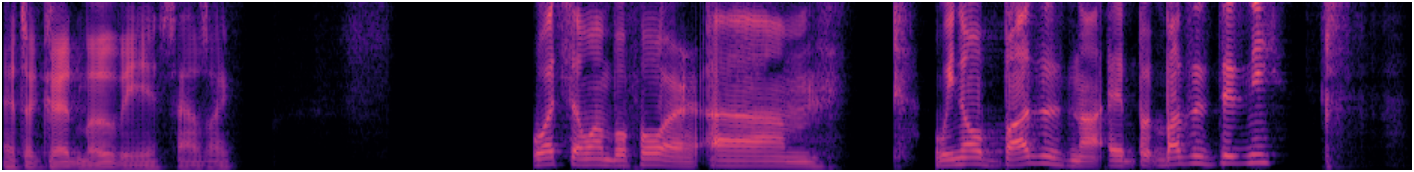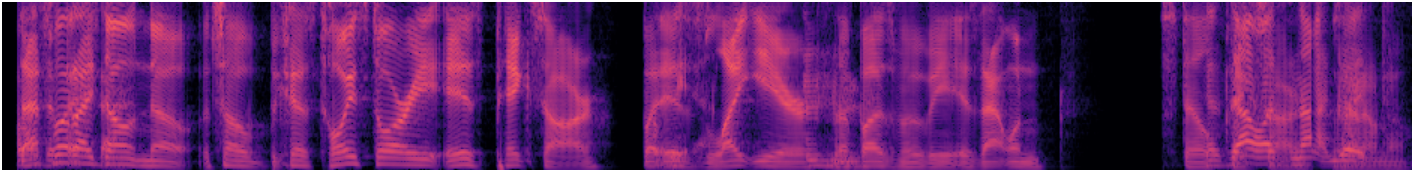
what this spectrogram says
it's a good movie. It sounds like. What's the one before? Um, we know Buzz is not. Bu- Buzz is Disney. Or That's is what I don't know. So because Toy Story is Pixar, but Okay. is Lightyear the Mhm. Buzz movie? Is that one still Pixar? Because that was not good. I don't know.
